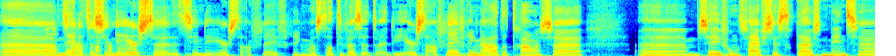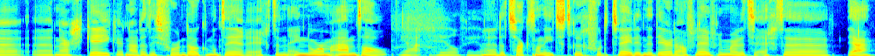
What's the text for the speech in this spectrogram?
Uh, nee, dat was in de eerste. Dat is in de eerste aflevering was dat. Die was het, die eerste aflevering daar hadden trouwens. Uh, Um, 765.000 mensen uh, naar gekeken. Nou, dat is voor een documentaire echt een enorm aantal. Ja, heel veel. Uh, dat zakt dan iets terug voor de tweede en de derde aflevering. Maar dat is echt, uh, ja,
